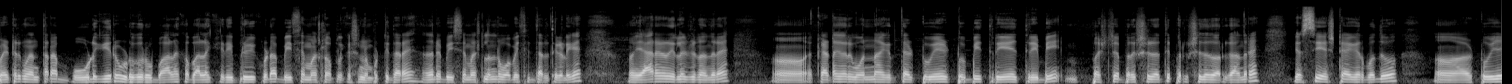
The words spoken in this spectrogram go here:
ಮೆಟ್ರಿಕ್ ನಂತರ ಹುಡುಗಿರು, ಹುಡುಗರು, ಬಾಲಕ, ಬಾಲಕಿಯರು ಇಬ್ಬರಿಗೂ ಕೂಡ ಬಿ ಸಿ ಎಂ ಅಪ್ಲಿಕೇಶನ್ ಬಿಟ್ಟಿದ್ದಾರೆ. ಅಂದರೆ ಬಿ ಸಿ ಎಂ ಅಂದರೆ ಒ ಬಿ ಸಿ ವಿದ್ಯಾರ್ಥಿಗಳಿಗೆ, ಯಾರ್ಯಾರು ಎಲಿಜಿಬಲ್ ಅಂದರೆ ಕ್ಯಾಟಗರಿ ಒನ್ ಆಗಿರುತ್ತೆ two A two B three A three B first ಪರಿಶೀಲತೆ ಪರೀಕ್ಷೆ ವರ್ಗ ಅಂದರೆ ಎಸ್ ಸಿ ಎಸ್ ಟಿ ಆಗಿರ್ಬೋದು two A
